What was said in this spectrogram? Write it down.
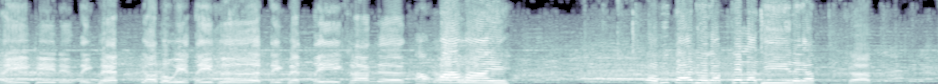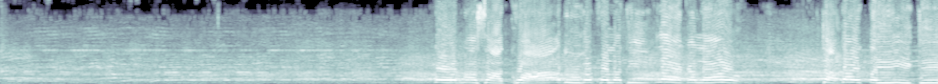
ตีอีกทีหนึ่งติ่งเพชรยอดบวีตีขึ้นติ่งเพชรตีอีกครั้งหนึ่งเอายอมาดบใหวีม่โอ้พี่แป๊ะดูครับคนละทีเลยครับครับโดนมาสาดขวาดูครับคนละทีแลกกันแล้วจับได้ตีอีกที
